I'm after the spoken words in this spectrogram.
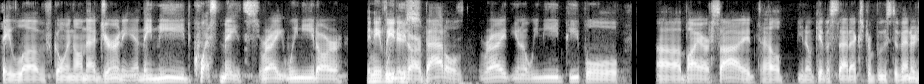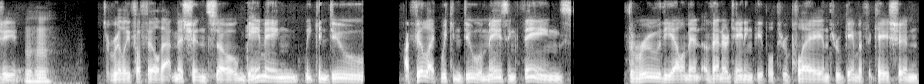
they love going on that journey and they need quest mates right we need our they need leaders. We need our battles, right? You know, we need people uh, by our side to help, you know, give us that extra boost of energy mm-hmm. to really fulfill that mission. So, gaming, we can do, I feel like we can do amazing things through the element of entertaining people through play and through gamification.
